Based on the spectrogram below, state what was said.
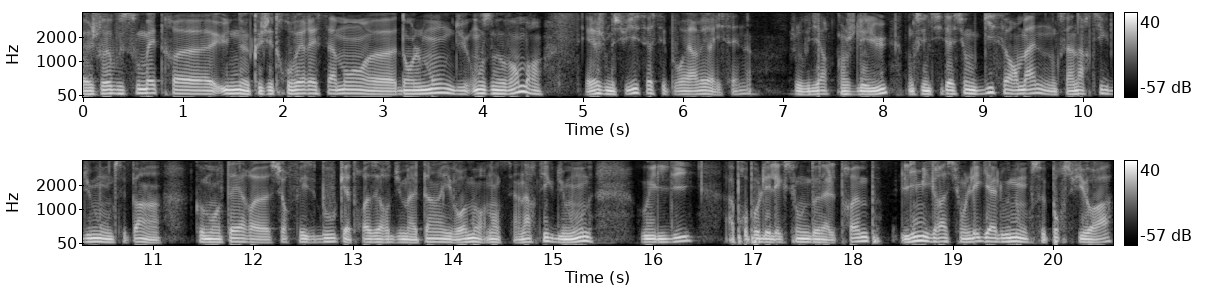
euh, je voudrais vous soumettre euh, une que j'ai trouvée récemment dans Le Monde du 11 novembre. Et là, je me suis dit, ça, c'est pour Hervé Rissen. Je vais vous dire quand je l'ai lu. Donc, c'est une citation de Guy Sorman. Donc, c'est un article du Monde. C'est pas un commentaire sur Facebook à 3 heures du matin, ivre mort. Non, c'est un article du Monde où il dit, à propos de l'élection de Donald Trump, l'immigration légale ou non se poursuivra,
